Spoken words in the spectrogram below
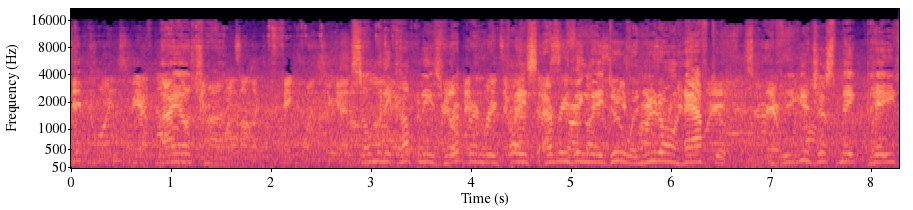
bitcoins. We have Niotron. on like fake ones you get. So many companies rip and replace everything they do when you don't have to. away. So they're- If you could just make page,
